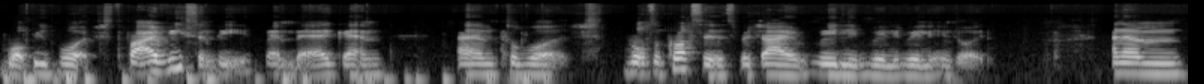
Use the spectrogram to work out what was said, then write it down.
what we watched. But I recently went there again um, to watch Noughts and Crosses, which I really, really, really enjoyed. And um,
